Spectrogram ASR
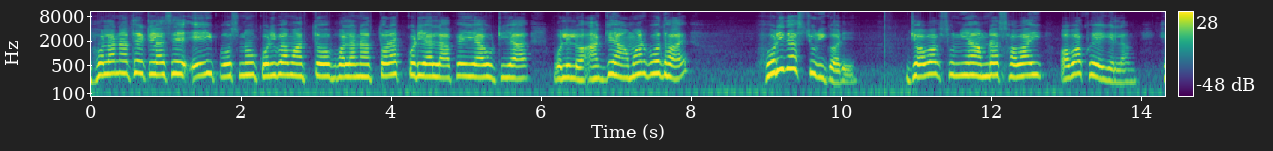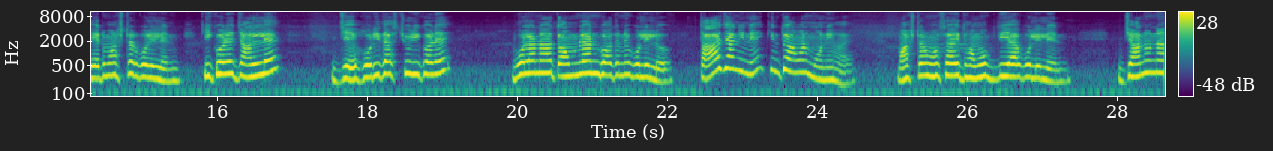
ভোলানাথের ক্লাসে এই প্রশ্ন করিবা মাত্র, ভোলানাথ তরাক করিয়া লাফাইয়া উঠিয়া বলিল আগে আমার বোধ হয় হরিদাস চুরি করে। জবাব শুনিয়া আমরা সবাই অবাক হয়ে গেলাম। হেডমাস্টার বলিলেন, কি করে জানলে যে হরিদাস চুরি করে? ভোলানাথ অম্লান বদনে বলিল তা জানি নে, কিন্তু আমার মনে হয়। মাস্টার মশাই ধমক দিয়া বলিলেন, জানো না,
